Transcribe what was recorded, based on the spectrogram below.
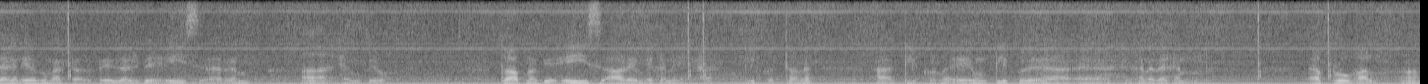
দেখেন এরকম একটা পেজ আসবে এইচ আর এম হ্যাঁ এম এমপিও তো আপনাকে এইচ আর এম এখানে ক্লিক করতে হবে। হ্যাঁ ক্লিক করবে এবং ক্লিক করে এখানে দেখেন অ্যাপ্রুভাল হ্যাঁ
